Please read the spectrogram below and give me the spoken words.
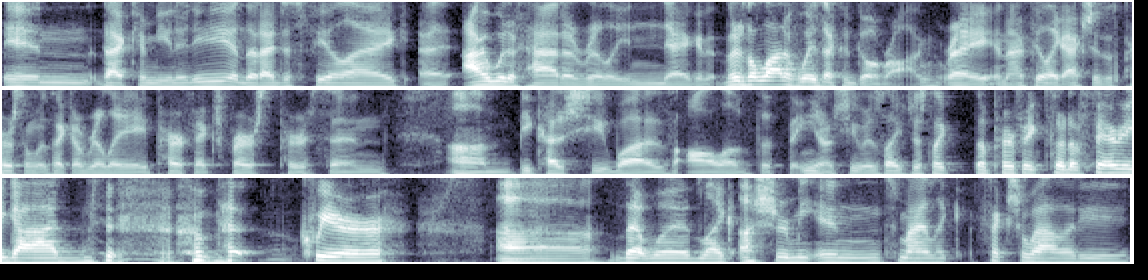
in that community. And that I just feel like I, I would have had a really negative, there's a lot of ways that could go wrong, right? And I feel like actually this person was like a really perfect first person um, because she was all of the th- you know she was like just like the perfect sort of fairy god that queer uh, that would like usher me into my like sexuality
